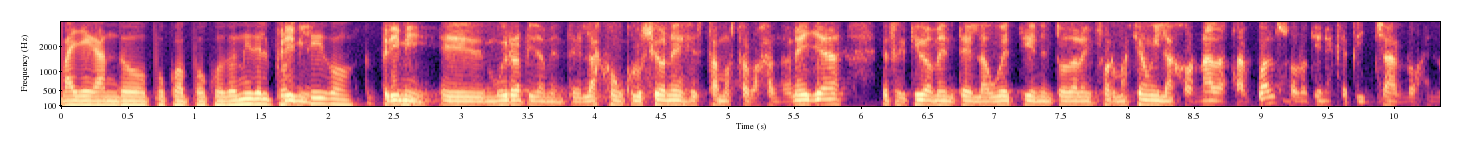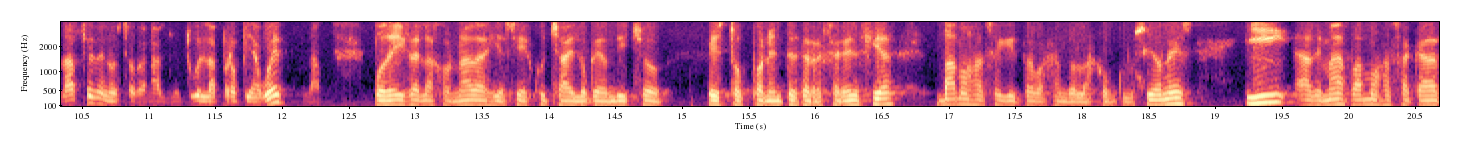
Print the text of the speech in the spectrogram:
va llegando poco a poco. Domi del Postigo. Primi, eh, muy rápidamente, las conclusiones estamos trabajando en ellas. Efectivamente, en la web tienen toda la información y las jornadas tal cual, solo tienes que pinchar los enlaces de nuestro canal YouTube en la propia web. podéis ver las jornadas y así escucháis lo que han dicho estos ponentes de referencia. Vamos a seguir trabajando en las conclusiones y además vamos a sacar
